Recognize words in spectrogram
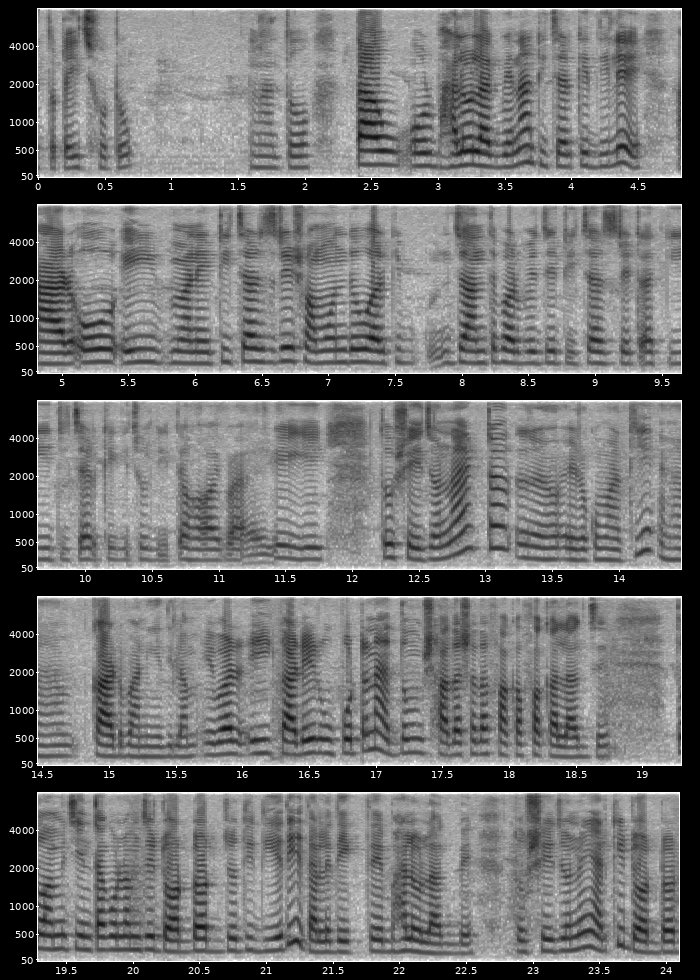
এতটাই ছোট। তো তাও ওর ভালো লাগবে না টিচারকে দিলে। আর ও এই মানে টিচার্স ডে সম্বন্ধেও আর কি জানতে পারবে যে টিচার্স ডেটা কি টিচারকে কিছু দিতে হয় বা এই এই। তো সেই জন্য একটা এরকম আর কি কার্ড বানিয়ে দিলাম। এবার এই কার্ডের উপরটা না একদম সাদা সাদা, ফাঁকা ফাঁকা লাগছে। তো আমি চিন্তা করলাম যে ডট ডট যদি দিয়ে দিই তাহলে দেখতে ভালো লাগবে। তো সেই জন্যই আর কি ডট ডট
